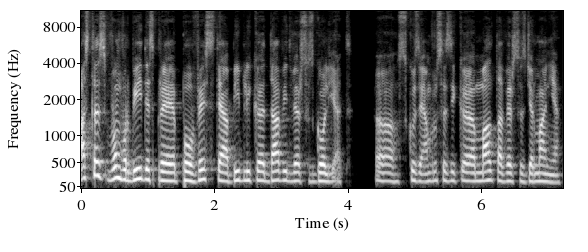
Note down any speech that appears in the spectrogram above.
Astăzi vom vorbi despre povestea biblică David versus Goliat. Uh, scuze, am vrut să zic uh, Malta versus Germania.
